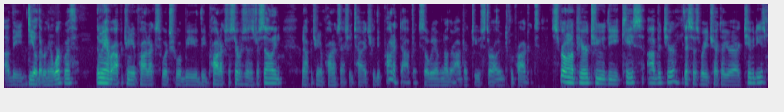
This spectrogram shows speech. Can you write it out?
uh, the deal that we're going to work with. Then we have our opportunity products, which will be the products or services that you're selling. And opportunity products actually tied to the product object. So we have another object to store all the different projects. Scrolling up here to the case object here, this is where you check out your activities.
